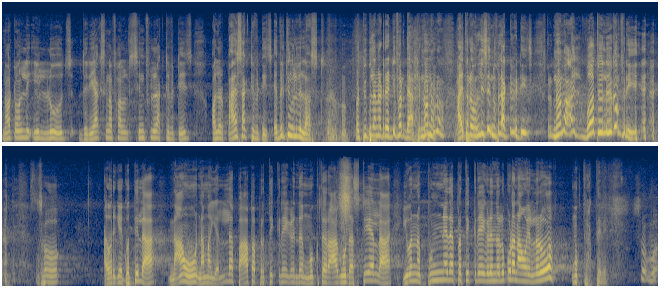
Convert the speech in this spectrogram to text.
not only you lose the reaction of all sinful activities, all your pious activities, everything will be lost. but people are not ready for that. No, no, no. I thought only sinful activities. No, no, I'll, both will become free. So ಅವರಿಗೆ ಗೊತ್ತಿಲ್ಲ ನಾವು ನಮ್ಮ ಎಲ್ಲ ಪಾಪ ಪ್ರತಿಕ್ರಿಯೆಗಳಿಂದ ಮುಕ್ತರಾಗುವುದಷ್ಟೇ ಅಲ್ಲ ಇವನ್ನ ಪುಣ್ಯದ ಪ್ರತಿಕ್ರಿಯೆಗಳಿಂದಲೂ ಕೂಡ ನಾವು ಎಲ್ಲರೂ ಮುಕ್ತರಾಗ್ತೇವೆ so,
